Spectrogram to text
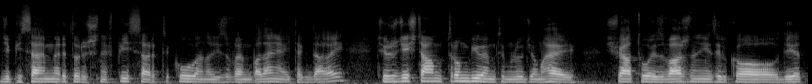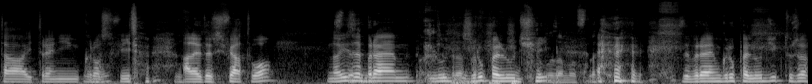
gdzie pisałem merytoryczne wpisy, artykuły, analizowałem badania i tak dalej. Czyli już gdzieś tam trąbiłem tym ludziom, hej, światło jest ważne, nie tylko dieta i trening, Mhm. crossfit, ale też światło. No i zebrałem grupę ludzi, było za mocne. zebrałem grupę ludzi, którzy,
